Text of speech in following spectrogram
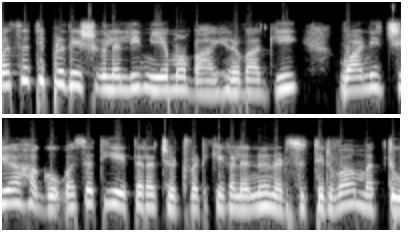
ವಸತಿ ಪ್ರದೇಶಗಳಲ್ಲಿ ನಿಯಮ ಬಾಹಿರವಾಗಿ ವಾಣಿಜ್ಯ ಹಾಗೂ ವಸತಿಯೇತರ ಚಟುವಟಿಕೆಗಳನ್ನು ನಡೆಸುತ್ತಿರುವ ಮತ್ತು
